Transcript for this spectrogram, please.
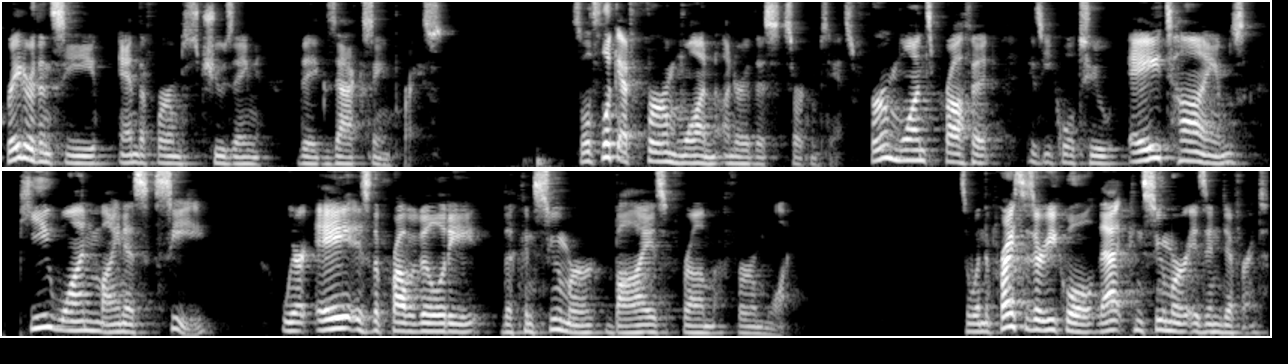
greater than C and the firms choosing the exact same price. So let's look at firm 1 under this circumstance. Firm 1's profit is equal to A times P1 minus C, where A is the probability the consumer buys from firm 1. So when the prices are equal, that consumer is indifferent.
